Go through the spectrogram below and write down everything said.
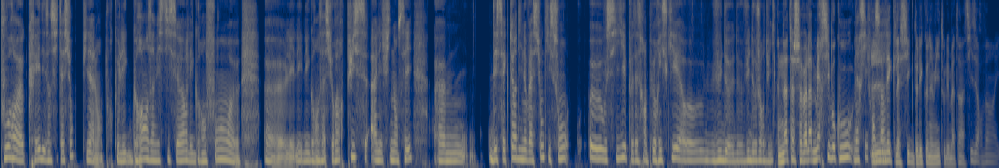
pour euh, créer des incitations finalement, pour que les grands investisseurs, les grands fonds, les, les, grands assureurs puissent aller financer des secteurs d'innovation qui sont eux aussi peut-être un peu risqués au vu de, de d'aujourd'hui. Natacha Valla, merci beaucoup. Merci François. Les classiques de l'économie tous les matins à 6h20.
